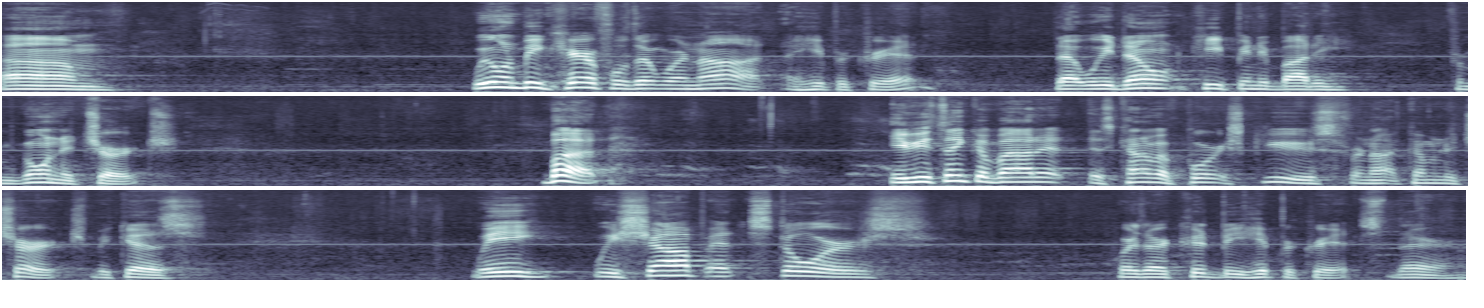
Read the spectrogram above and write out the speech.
Um, we want to be careful that we're not a hypocrite, that we don't keep anybody from going to church. But if you think about it, it's kind of a poor excuse for not coming to church because we, we shop at stores where there could be hypocrites there.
